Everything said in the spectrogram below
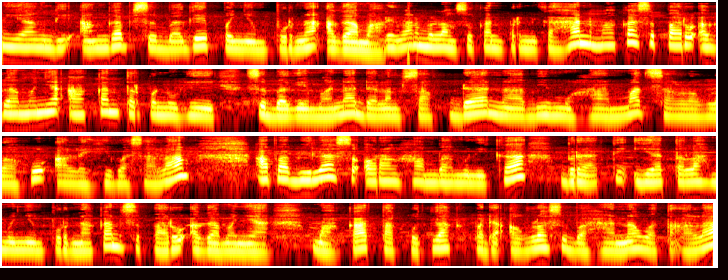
yang dianggap sebagai penyempurna agama. Dengan melangsungkan pernikahan, maka separuh agamanya akan terpenuhi sebagaimana dalam sabda Nabi Muhammad Shallallahu alaihi wasallam, apabila seorang hamba menikah berarti ia telah menyempurnakan separuh agamanya, maka takutlah kepada Allah Subhanahu wa taala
